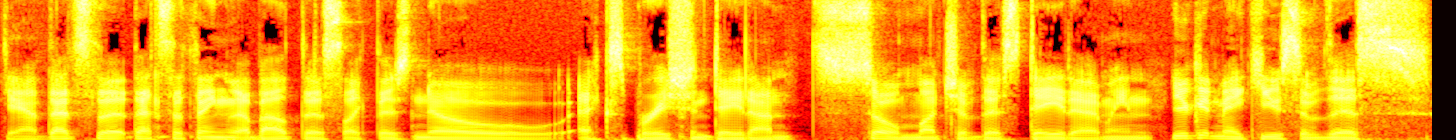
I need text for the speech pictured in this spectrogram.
Yeah that's the that's the thing about this. Like there's no expiration date on so much of this data. I mean you could make use of this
